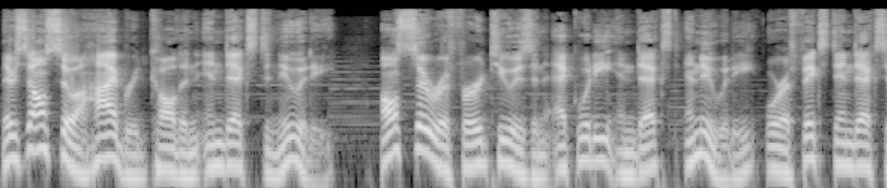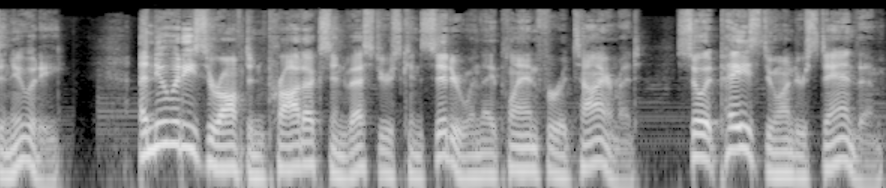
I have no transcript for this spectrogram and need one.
There's also a hybrid called an indexed annuity, also referred to as an equity indexed annuity or a fixed index annuity. Annuities are often products investors consider when they plan for retirement, so it pays to understand them.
